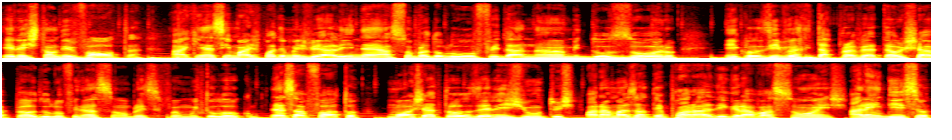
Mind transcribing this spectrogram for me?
eles estão de volta. Aqui nessa imagem podemos ver ali, né, a sombra do Luffy, da Nami, do Zoro. Inclusive dá pra ver até o chapéu do Luffy na sombra, isso foi muito louco. Nessa foto mostra todos eles juntos para mais uma temporada de gravações. Além disso,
